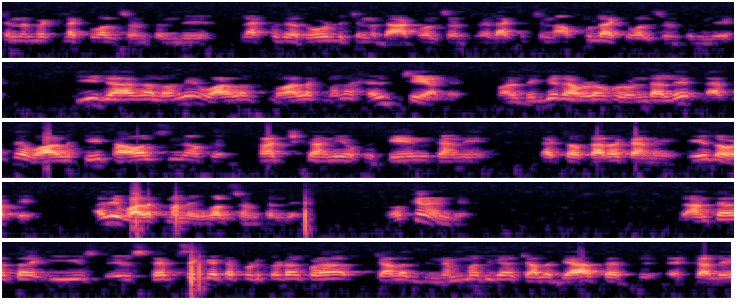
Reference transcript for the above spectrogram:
చిన్న మెట్లు ఎక్కవలసి ఉంటుంది లేకపోతే రోడ్డు చిన్న దాటవలసి ఉంటుంది లేకపోతే చిన్న అప్పులు ఎక్కవలసి ఉంటుంది. ఈ జాగాలోని వాళ్ళ వాళ్ళకి మనం హెల్ప్ చేయాలి. వాళ్ళ దగ్గర ఎవడో ఒకడు ఉండాలి. లేకపోతే వాళ్ళకి కావాల్సిన ఒక టచ్ కానీ ఒక కేన్ కానీ లేకపోతే ఒక కర్ర కానీ ఏదో ఒకటి. అది వాళ్ళకి మనం ఇవ్వాల్సి ఉంటుంది. ఓకేనండి? దాని తర్వాత ఈ స్టెప్స్ ఎక్కేటప్పుడు కూడా కూడా చాలా నెమ్మదిగా చాలా జాగ్రత్త ఎక్కాలి.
